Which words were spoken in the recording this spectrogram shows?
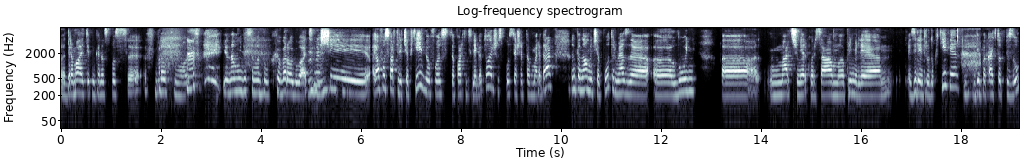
uh, dramatic în care am spus uh, vă rog frumos, eu n-am unde să mă duc, vă rog, luați-mă Mhm. și au fost foarte receptivi, au fost foarte înțelegători și au spus să așteptăm cu mare drag. Încă nu am început, urmează uh, luni, uh, marți și miercuri să am primele zile introductive, din păcate tot pe Zoom.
